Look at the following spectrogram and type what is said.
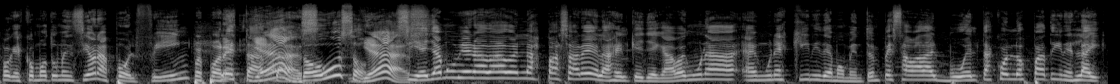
Porque es como tú mencionas, por fin Pues por- le está yes, dando uso. yes. Si ella me hubiera dado en las pasarelas el que llegaba en una, en una esquina y de momento empezaba a dar vueltas con los patines, like,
